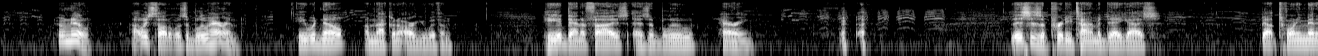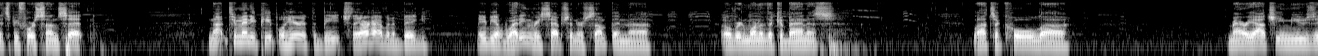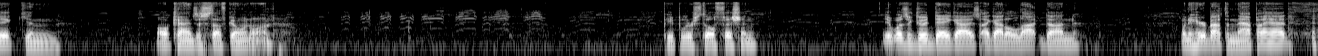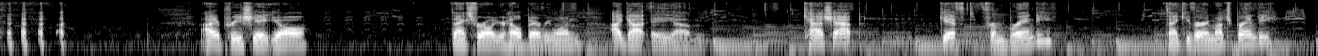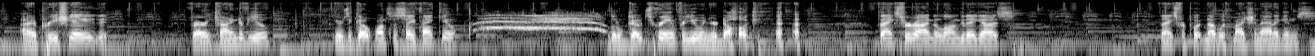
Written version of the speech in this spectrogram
Who knew? I always thought it was a blue heron. He would know. I'm not going to argue with him. He identifies as a blue herring. this is a pretty time of day, guys. About 20 minutes before sunset. Not too many people here at the beach. They are having a big, maybe a wedding reception or something. Uh, over in one of the cabanas. Lots of cool uh, mariachi music and all kinds of stuff going on. People are still fishing. It was a good day, guys. I got a lot done. Want to hear about the nap I had? I appreciate y'all Thanks for all your help, everyone. I got a um, Cash App gift from Brandy. Thank you very much, Brandy. I appreciate it. Very kind of you. Here's a goat wants to say thank you. Little goat scream for you and your dog. Thanks for riding along today, guys. Thanks for putting up with my shenanigans.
